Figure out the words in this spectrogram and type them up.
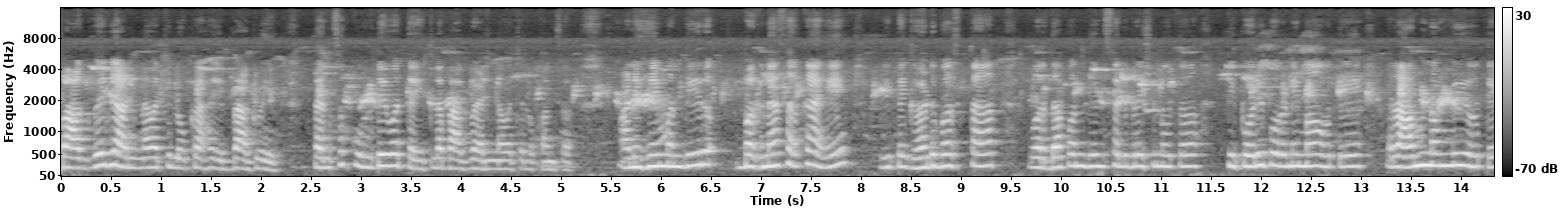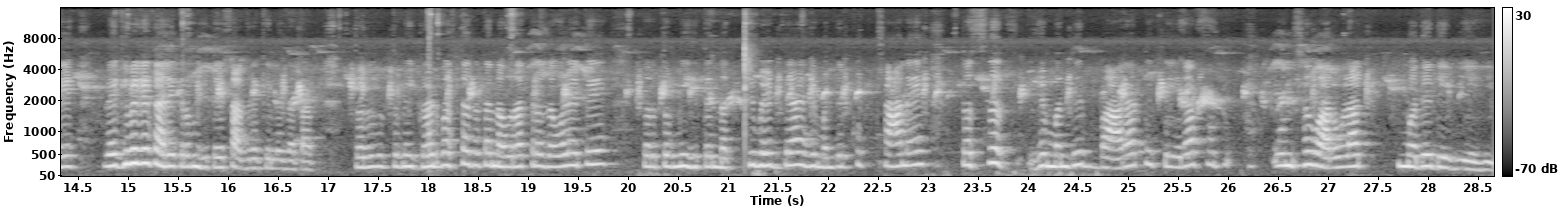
बागवे जे आडनावाचे लोक आहेत बागवे त्यांचं कुलदैवत आहे इथलं बागवे आडनावाच्या लोकांचं. आणि हे मंदिर बघण्यासारखं आहे. इथे घट बसतात वर्धापन दिन सेलिब्रेशन होतं टिपोरी पौर्णिमा होते रामनवमी होते वेगवेगळे कार्यक्रम इथे साजरे केले जातात. तर तुम्ही घट बसतात आता नवरात्र जवळ येते तर तुम्ही इथे नक्की भेट द्या. हे मंदिर खूप छान आहे. तसंच हे मंदिर बारा ते तेरा फूट उंच वारुळामध्ये देवी आहे ही.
